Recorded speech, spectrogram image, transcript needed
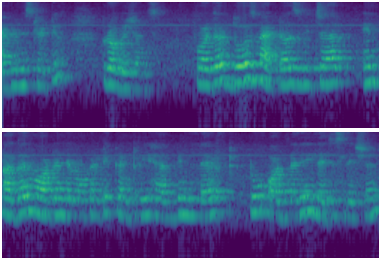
administrative provisions. Further, those matters which are in other modern democratic countries have been left to ordinary legislation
